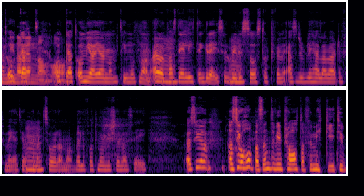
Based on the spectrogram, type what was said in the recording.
liksom dina att, vänner och- Och att om jag gör någonting mot någon, även fast det är en liten grej så blir det så stort för mig. Alltså det blir hela världen för mig att jag har kunnat såra någon eller fått någon att känna sig... Alltså jag... Alltså jag hoppas inte vi pratar för mycket i typ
